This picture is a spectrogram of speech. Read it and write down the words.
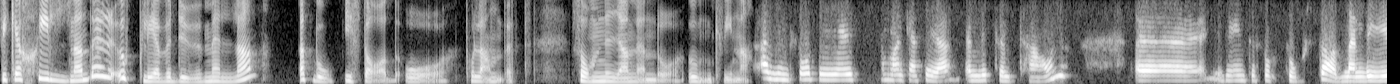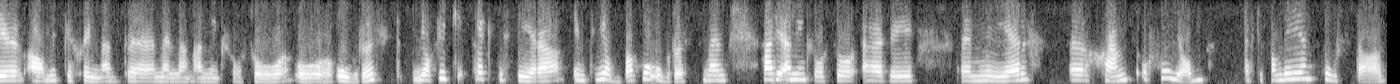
Vilka skillnader upplever du mellan att bo i stad och på landet som nyanländ och ung kvinna? Alingsås är, som man kan säga, a little town. Eh, det är inte så stor stad, men det är ja, mycket skillnad eh, mellan Alingsås och, och Orust. Jag fick praktisera, inte jobba på Orust, men här i Alingsås så är det eh, mer eh, chans att få jobb eftersom det är en storstad.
